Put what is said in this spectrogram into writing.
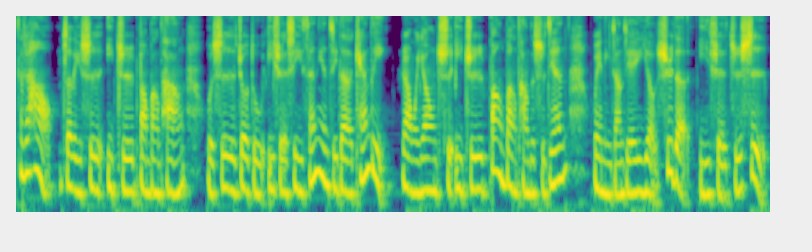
大家好，这里是一支棒棒糖，我是就读医学系三年级的 Candy，让我用吃一支棒棒糖的时间，为你讲解有趣的医学知识。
